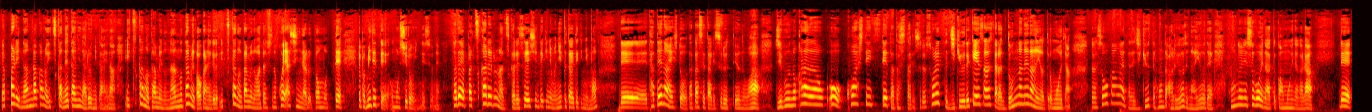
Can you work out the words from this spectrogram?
やっぱり何らかのいつかネタになるみたいな、いつかのための何のためかわからないけど、いつかのための私の肥やしになると思って、やっぱ見てて面白いんですよね。ただやっぱ疲れるのは疲れ、精神的にも肉体的にも。で、立てない人を立たせたりするっていうのは、自分の体を壊壊していって立たせたりする。それって時給で計算したらどんな値段よって思うじゃん。だからそう考えたら時給って本当あるようでないようで、本当にすごいなとか思いながら、で、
